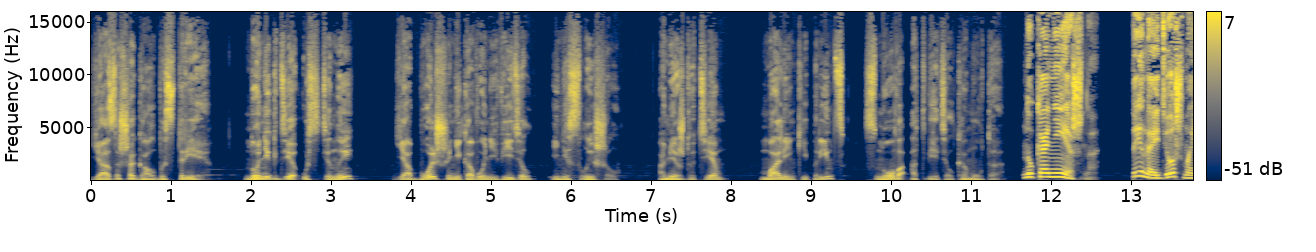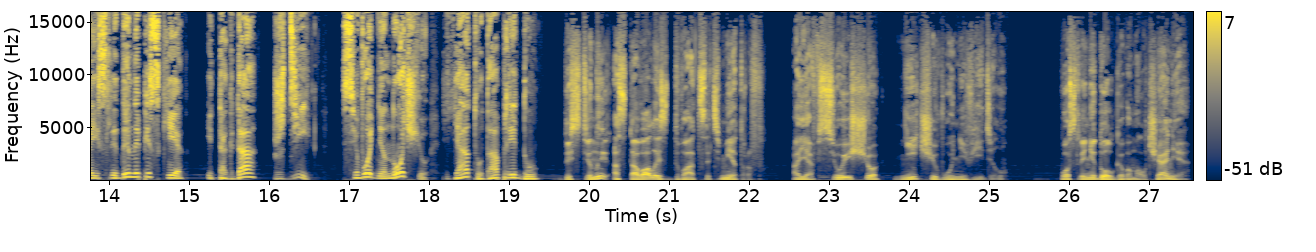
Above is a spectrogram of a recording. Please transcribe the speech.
Я зашагал быстрее, но нигде у стены я больше никого не видел и не слышал. А между тем маленький принц снова ответил кому-то. Ну конечно, ты найдешь мои следы на песке, и тогда жди. Сегодня ночью я туда приду. До стены оставалось 20 метров, а я все еще ничего не видел. После недолгого молчания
